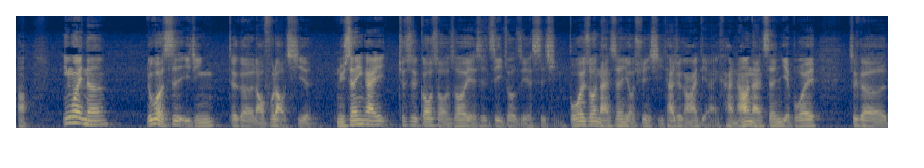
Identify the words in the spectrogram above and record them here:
好，因为呢，如果是已经这个老夫老妻了，女生应该就是勾手的时候也是自己做自己的事情，不会说男生有讯息他就赶快点来看，然后男生也不会这个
